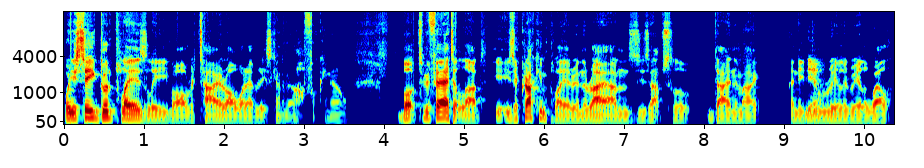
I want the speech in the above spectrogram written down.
when you see good players leave or retire or whatever, it's kind of oh fucking hell. But to be fair to the lad, he's a cracking player in the right hands. He's absolute dynamite, and he'd Yeah. do really, really well.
